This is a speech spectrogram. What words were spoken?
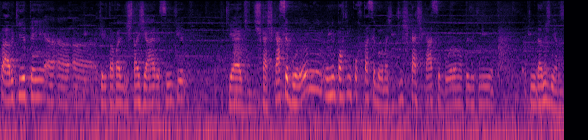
Claro que tem a, a, a, aquele trabalho de estagiário, assim, que, que é de descascar a cebola. Eu não, não, me importo em cortar a cebola, mas descascar a cebola é uma coisa que me, que me dá nos nervos.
